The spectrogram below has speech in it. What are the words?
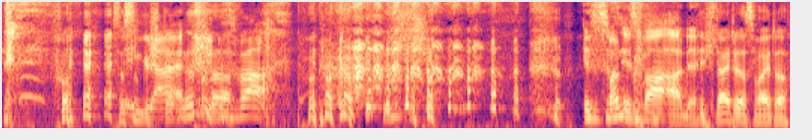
Ist das ein Geständnis ja, oder? Es war. es, Mann. es war Arne. Ich leite das weiter.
